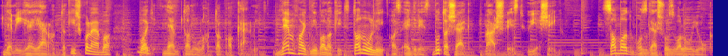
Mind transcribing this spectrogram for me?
nem igen járhattak iskolába, vagy nem tanulhattak akármit. Nem hagyni valakit tanulni az egyrészt butaság, másrészt hülyeség. Szabad mozgáshoz való jog.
